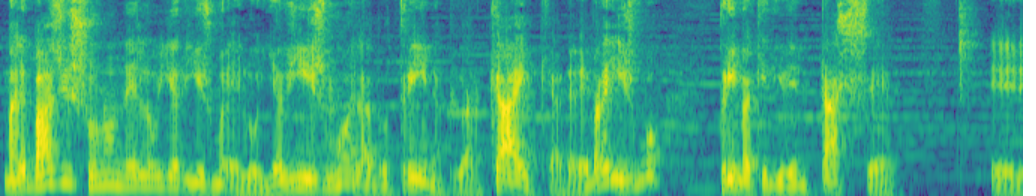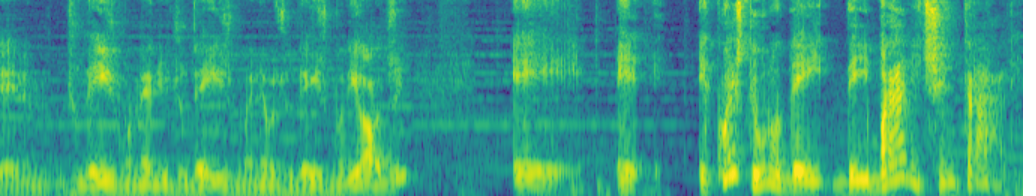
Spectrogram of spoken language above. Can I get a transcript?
ma le basi sono nello Yavismo e lo Yavismo è la dottrina più arcaica dell'ebraismo, prima che diventasse eh, giudaismo, medio giudaismo e neogiudaismo di oggi, e, e, e questo è uno dei, dei brani centrali.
